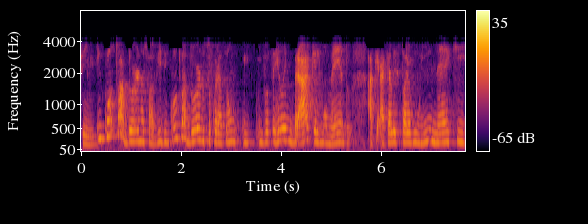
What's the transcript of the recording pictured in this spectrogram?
Sim. Enquanto há dor na sua vida, enquanto há dor no seu coração, em, você relembrar aquele momento, aquela história ruim, né, que,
